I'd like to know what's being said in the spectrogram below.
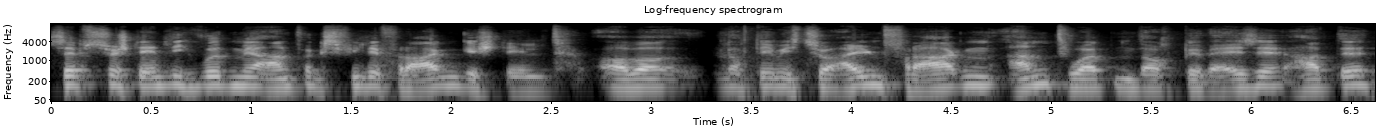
Selbstverständlich wurden mir anfangs viele Fragen gestellt, aber nachdem ich zu allen Fragen Antworten und auch Beweise hatte,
